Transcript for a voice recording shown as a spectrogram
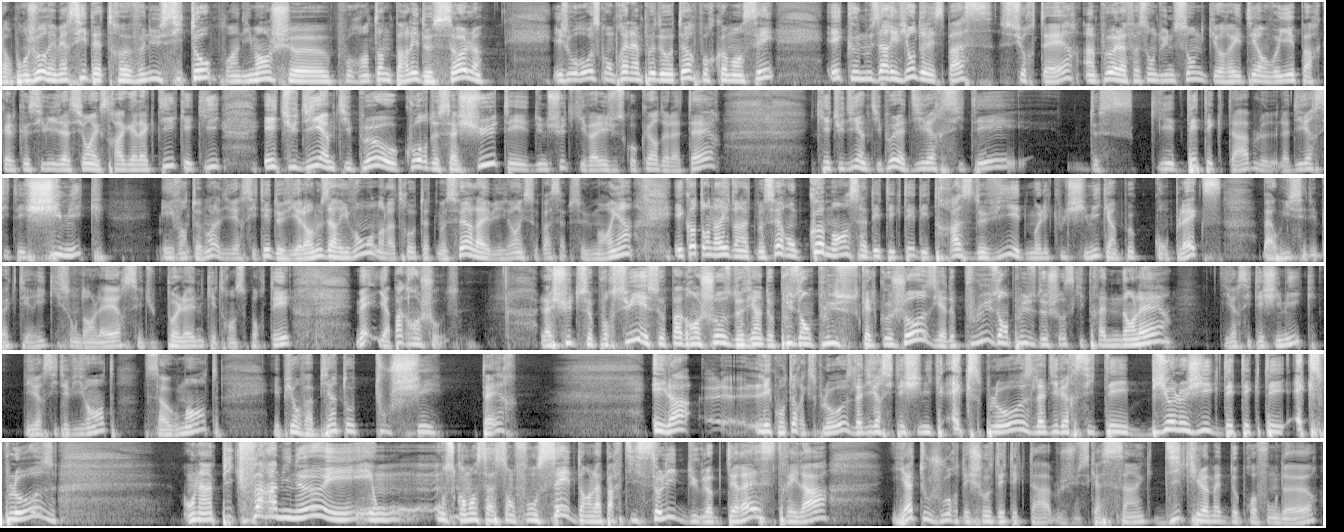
Alors bonjour et merci d'être venu si tôt pour un dimanche euh, pour entendre parler de sol. Et je vous propose qu'on prenne un peu de hauteur pour commencer et que nous arrivions de l'espace sur Terre, un peu à la façon d'une sonde qui aurait été envoyée par quelques civilisations extragalactiques et qui étudie un petit peu au cours de sa chute et d'une chute qui va aller jusqu'au cœur de la Terre, qui étudie un petit peu la diversité de ce qui est détectable, la diversité chimique et éventuellement la diversité de vie. Alors nous arrivons dans la très haute atmosphère, là évidemment il se passe absolument rien, et quand on arrive dans l'atmosphère, on commence à détecter des traces de vie et de molécules chimiques un peu complexes. Bah oui, c'est des bactéries qui sont dans l'air, c'est du pollen qui est transporté, mais il n'y a pas grand-chose. La chute se poursuit et ce pas grand-chose devient de plus en plus quelque chose, il y a de plus en plus de choses qui traînent dans l'air, diversité chimique, diversité vivante, ça augmente, et puis on va bientôt toucher Terre. Et là, euh, les compteurs explosent, la diversité chimique explose, la diversité biologique détectée explose. On a un pic faramineux et, on, se commence à s'enfoncer dans la partie solide du globe terrestre. Et là, il y a toujours des choses détectables jusqu'à 5, 10 km de profondeur.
